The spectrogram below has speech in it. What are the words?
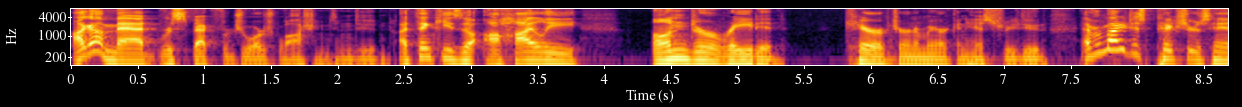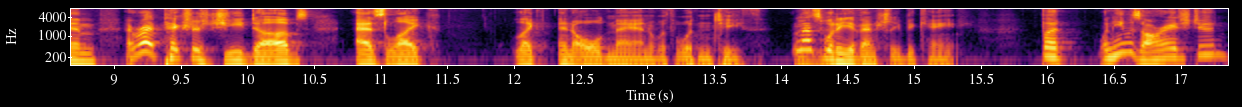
I got mad respect for George Washington, dude. I think he's a, a highly underrated character in American history, dude. Everybody just pictures him. Everybody pictures G Dubs as like like an old man with wooden teeth, and that's mm-hmm. what he eventually became. But when he was our age, dude,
